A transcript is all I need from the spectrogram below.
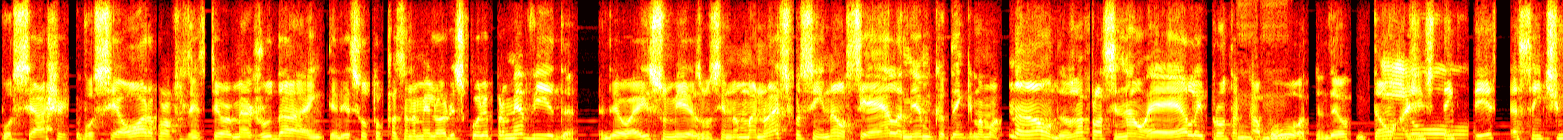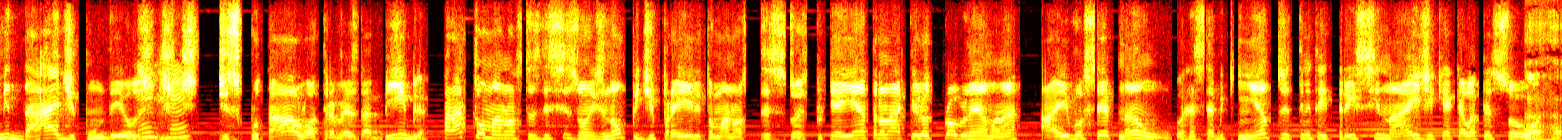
Você acha, você ora para falar assim, Senhor, me ajuda a entender se eu tô fazendo a melhor escolha para minha vida. Entendeu? É isso mesmo, assim, não, mas não é tipo assim, não, se é ela mesmo que eu tenho que namorar. Não, Deus vai falar assim, não, é ela e pronto, Uhum. acabou, entendeu? Então E a gente o- tem que ter essa intimidade com Deus, de, Uhum. de, de escutá-lo através da Bíblia para tomar nossas decisões, e não pedir para ele tomar nossas decisões, porque aí entra naquele outro problema, né? Aí você, não, recebe 533 sinais de que é aquela pessoa. Aham.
